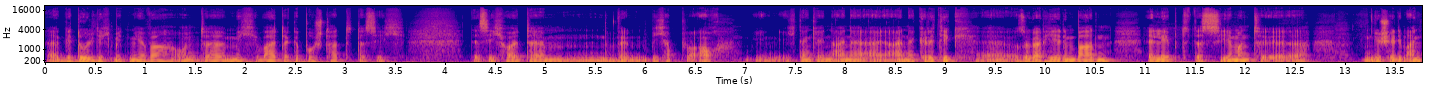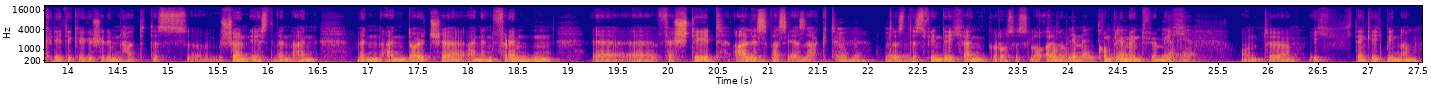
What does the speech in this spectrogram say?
geduldig mit mir war und mhm. mich weiter gepusht hat, dass ich dass ich heute, ähm, ich habe auch, ich denke, in eine, eine Kritik äh, sogar hier in Baden erlebt, dass jemand äh, geschrieben, ein Kritiker geschrieben hat, dass äh, schön ist, wenn ein, wenn ein Deutscher einen Fremden äh, äh versteht, alles, mhm. was er sagt. Mhm. Das, mhm. das finde ich ein großes Lo also Kompliment, Kompliment ja. für mich. Ja, ja. Und äh, ich denke, ich bin am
